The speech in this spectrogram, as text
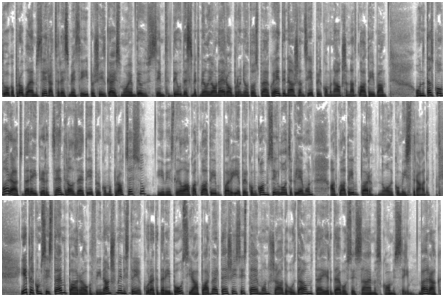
To, ka problēmas ir, atcerēsimies īpaši izgaismoja 220 miljonu eiro bruņoto spēku ēdināšanas iepirkuma nākšana atklātībā. Un tas, ko varētu darīt, ir centralizēt iepirkuma procesu, ieviest lielāku atklātību par iepirkuma komisiju locekļiem un atklātību par nolikumu izstrādi. Iepirkuma sistēmu pārauga Finanšu ministrija, kurai tad arī būs jāpārvērtē šī sistēma, un šādu uzdevumu tai ir devusi Saimas komisija. Vairāk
